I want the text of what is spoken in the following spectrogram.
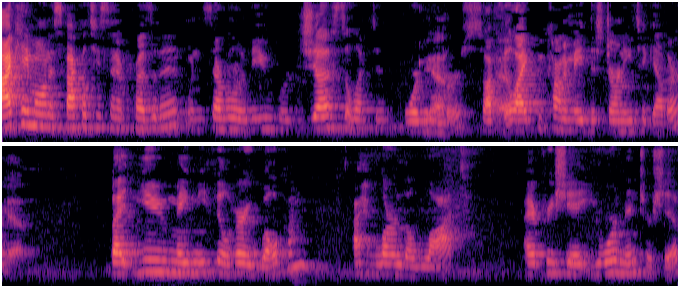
I came on as Faculty Senate President when several of you were just elected board Yeah. members. So I feel like we kind of made this journey together. Yeah. But you made me feel very welcome. I have learned a lot. I appreciate your mentorship.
